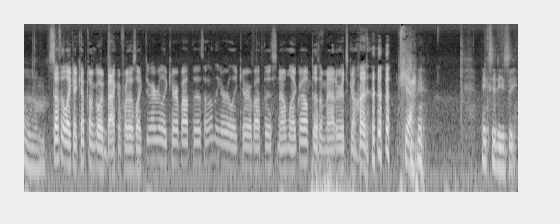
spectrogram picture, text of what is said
Um, stuff that like I kept on going back and forth. I was like, do I really care about this? I don't think I really care about this. Now I'm like, well, it doesn't matter. It's gone. Yeah. makes it easy.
